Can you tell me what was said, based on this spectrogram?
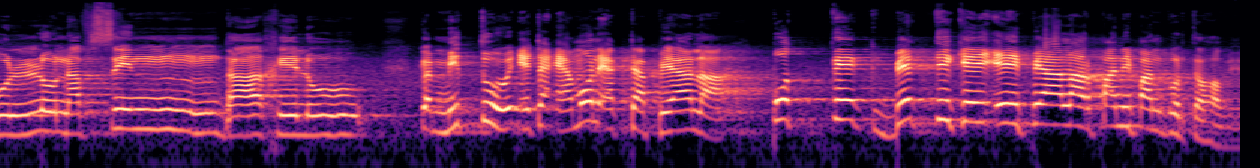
কুল্লু নাফসিন দাখিলু। মৃত্যু এটা এমন একটা পেয়ালা, প্রত্যেক ব্যক্তিকে এই পেয়ালার পানি পান করতে হবে।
